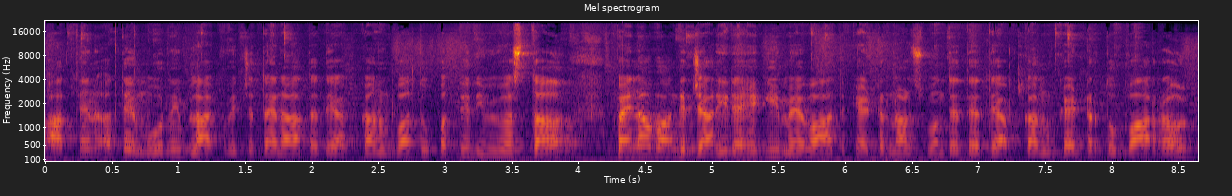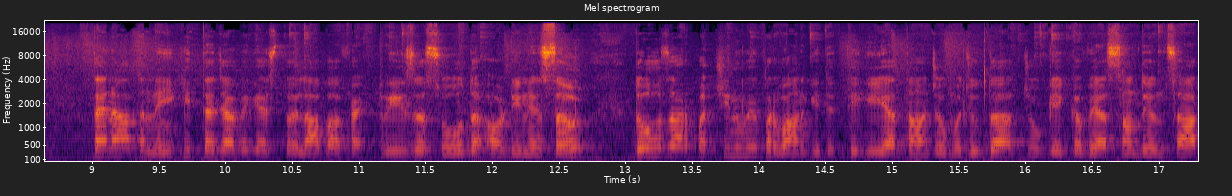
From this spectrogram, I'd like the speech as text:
ਆਥਨ ਅਤੇ ਮੋਰਨੀ ਬਲਾਕ ਵਿੱਚ ਤਾਇਨਾਤ ਅਧਿਆਪਕਾਂ ਨੂੰ ਵਾਧੂ ਭੱਤੇ ਦੀ ਵਿਵਸਥਾ ਪਹਿਲਾਂ ਵਾਂਗ ਜਾਰੀ ਰਹੇਗੀ। ਮੇਵਾਤ ਕੈਡਰ ਨਾਲ ਸੰਬੰਧਿਤ ਅਧਿਆਪਕਾਂ ਨੂੰ ਕੈਡਰ ਤੋਂ ਬਾਹਰ ਰਹੋ ਤਾਇਨਾਤ ਨਹੀਂ ਕੀਤਾ ਜਾਵੇਗਾ। ਇਸ ਤੋਂ ਇਲਾਵਾ ਫੈਕਟਰੀਜ਼, ਸੋਧ, ਆਰਡੀਨੈਂਸ 2025 ਨੂੰ ਵੀ ਪ੍ਰਵਾਨਗੀ ਦਿੱਤੀ ਗਈ ਹੈ। ਤਾਂ ਜੋ ਮੌਜੂਦਾ ਯੋਗਿਕ ਅਭਿਆਸਾਂ ਦੇ ਅਨੁਸਾਰ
